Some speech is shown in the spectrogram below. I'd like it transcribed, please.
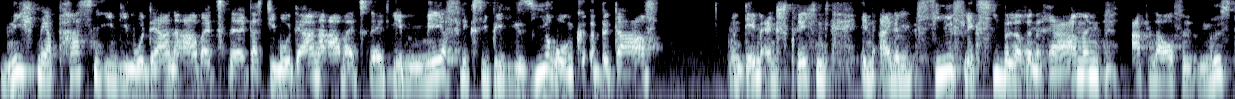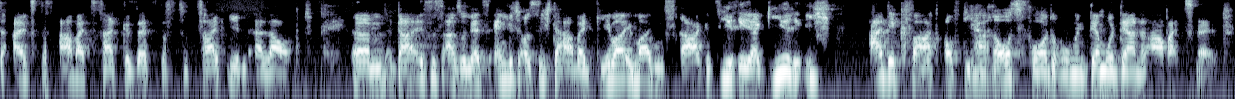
nicht mehr passen in die moderne Arbeitswelt, dass die moderne Arbeitswelt eben mehr Flexibilisierung äh, bedarf und dementsprechend in einem viel flexibleren Rahmen ablaufen müsste, als das Arbeitszeitgesetz das zurzeit eben erlaubt. Ähm, da ist es also letztendlich aus Sicht der Arbeitgeber immer die Frage, wie reagiere ich adäquat auf die Herausforderungen der modernen Arbeitswelt.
